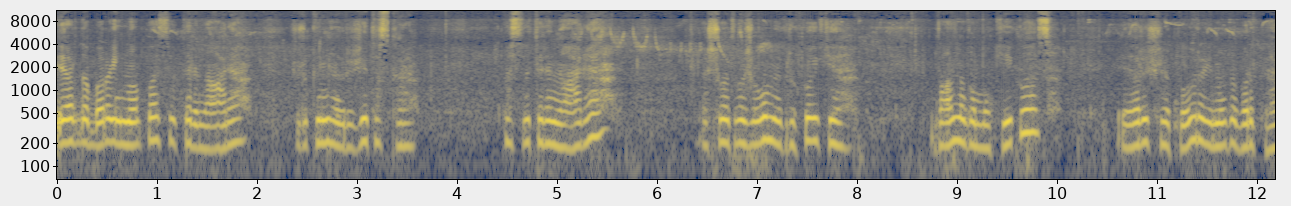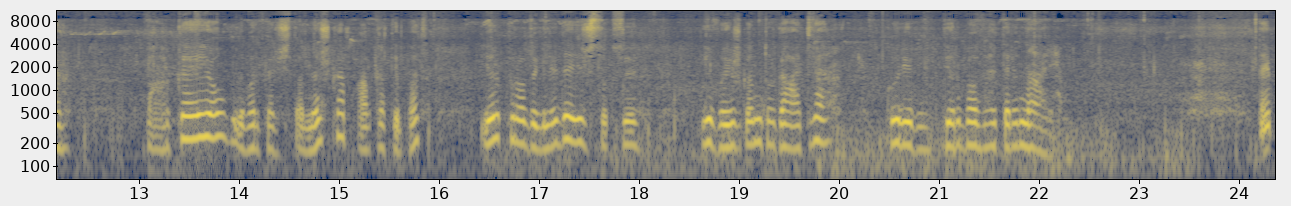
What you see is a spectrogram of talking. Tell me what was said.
Ir dabar einu pas veterinarę. Žiūriu, kaip negražiai tas kara. Pas veterinarę. Aš jau atvažiavau mikriuku iki Vanago mokyklos ir išlipau ir einu dabar per parką jau, dabar per šitą mišką, parką taip pat ir pro Daglidę išsuksiu į Vaižganto gatvę, kur ir dirba veterinarė. Taip.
